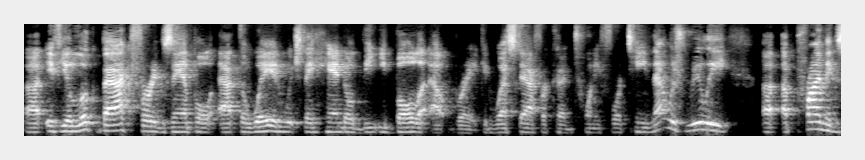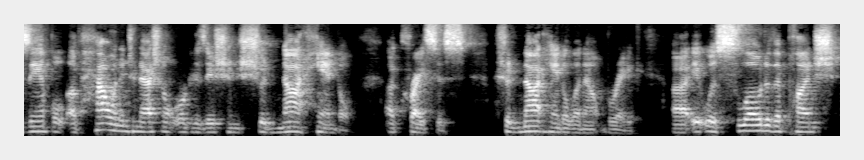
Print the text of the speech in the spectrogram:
Uh, if you look back, for example, at the way in which they handled the Ebola outbreak in West Africa in 2014, that was really a, a prime example of how an international organization should not handle a crisis, should not handle an outbreak. Uh, it was slow to the punch,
